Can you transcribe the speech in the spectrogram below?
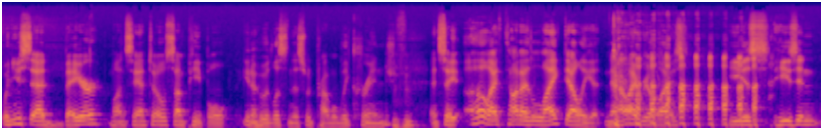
When you said Bayer, Monsanto, some people, you know, who would listen to this would probably cringe and say, "Oh, I thought I liked Elliot. Now I realize he is he's in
